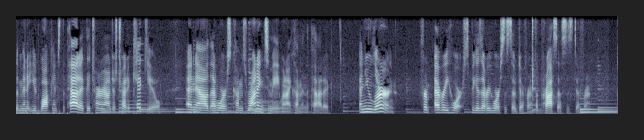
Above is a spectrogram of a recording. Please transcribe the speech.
the minute you'd walk into the paddock, they turn around and just try to kick you. And now that horse comes running to me when I come in the paddock. And you learn from every horse because every horse is so different. The process is different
